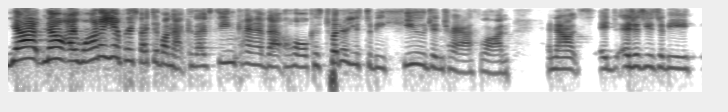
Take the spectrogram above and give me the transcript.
yeah no I wanted your perspective on that because I've seen kind of that whole because Twitter used to be huge in triathlon and now it's it, it just used to be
